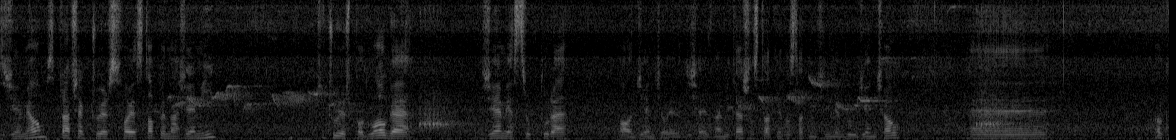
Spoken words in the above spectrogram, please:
z ziemią. Sprawdź jak czujesz swoje stopy na ziemi. Czy czujesz podłogę, ziemię, strukturę. O, dzięcioł jest dzisiaj z nami też. Ostatnio w ostatnim filmie był dzięcioł. Eee, ok,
